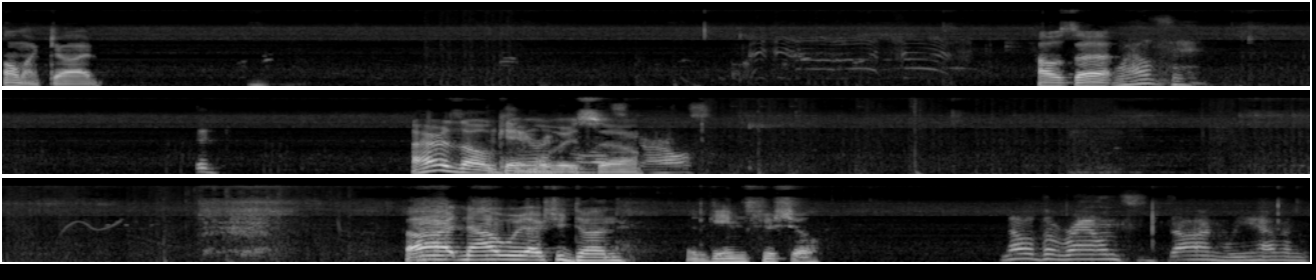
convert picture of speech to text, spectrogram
Oh my god. How's that? Well then. I heard it's an okay Jericho movie, so. Girls. Alright, now we're actually done. The game's official. No, the round's done. We haven't.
